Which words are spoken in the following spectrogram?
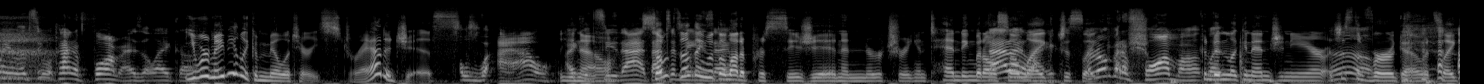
Wait, let's see what kind of farmer. Is it like a, you were maybe like a military strategist Oh, wow, you I know, can see that. Some, That's something with a lot of precision and nurturing and tending, but That also I like, just like I don't know about a farmer. could have been like an engineer. It's just a Oh. Virgo. It's like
